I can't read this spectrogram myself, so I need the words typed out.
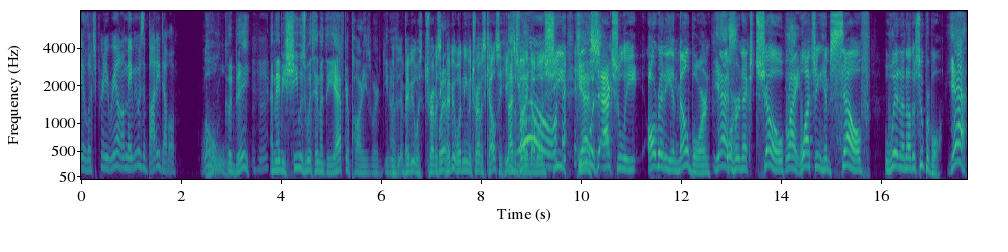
It looked pretty real. Maybe it was a body double. Oh, could be. And maybe she was with him at the after parties where you know. Maybe it was Travis. Well- maybe it wasn't even Travis Kelce. He was a body right. double, and she he Yes. was actually already in Melbourne Yes. for her next show, Right. Watching himself win another Super Bowl. Yeah.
